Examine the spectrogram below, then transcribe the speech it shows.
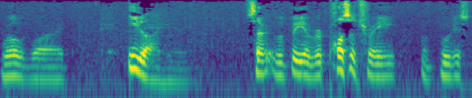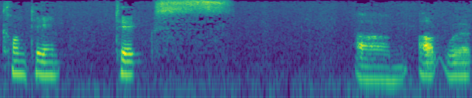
worldwide, e-library. So it will be a repository of Buddhist content, texts, um, artwork,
